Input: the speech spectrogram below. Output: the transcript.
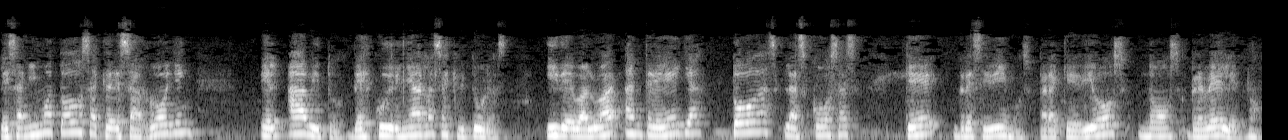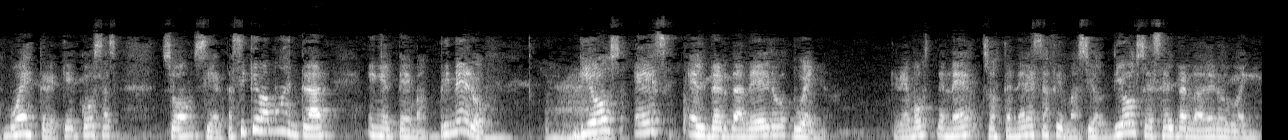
Les animo a todos a que desarrollen el hábito de escudriñar las escrituras y de evaluar ante ellas todas las cosas que recibimos para que Dios nos revele, nos muestre qué cosas son ciertas. Así que vamos a entrar en el tema. Primero, Dios es el verdadero dueño. Queremos tener, sostener esa afirmación. Dios es el verdadero dueño.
